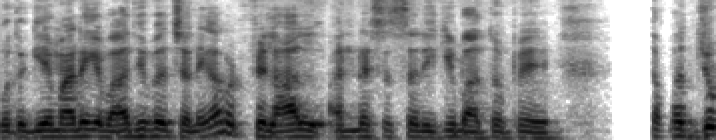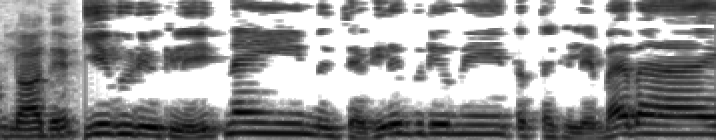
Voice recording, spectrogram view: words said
वो तो गेम आने के बाद ही पता चलेगा। बट फ़िलहाल अननेसेसरी की बातों पे तवज्जुब ना दे। ये वीडियो के लिए इतना ही। मिलते हैं अगले वीडियो में। तब तक के लिए बाय बाय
